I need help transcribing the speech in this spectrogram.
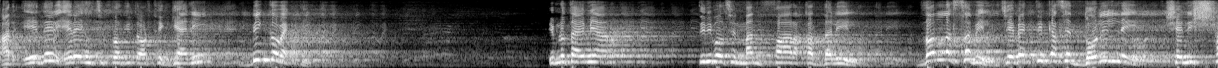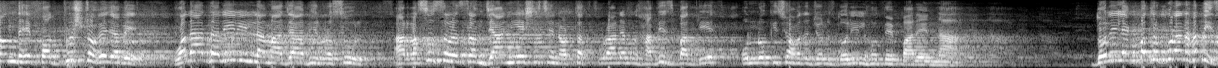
আর এদের, এরাই হচ্ছে প্রকৃত অর্থে জ্ঞানী, বিজ্ঞ ব্যক্তি। ইবনু তাইমিয়া, তিনি বলছেন, মান ফারাকাত দালিল সাবিল, যে ব্যক্তির কাছে দলিল নেই, সে নিঃসন্দেহে পদভ্রষ্ট হয়ে যাবে। ওয়ালা দালিল ইল্লা মা জাবির রসুল। আর রাসুল সাল্লাহ ইসলাম যা নিয়ে এসেছেন, অর্থাৎ কোরআন এবং হাদিস বাদ দিয়ে অন্য কিছু আমাদের জন্য দলিল হতে পারে না। দলিল একমাত্র কোরআন, হাদিস।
